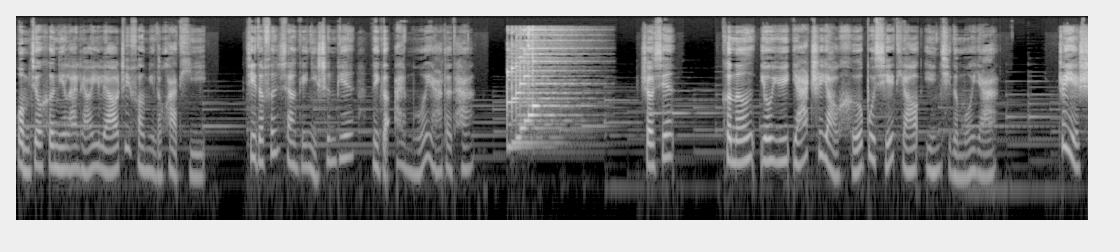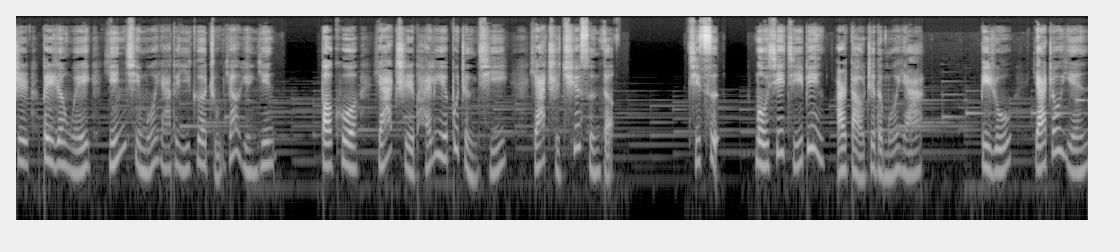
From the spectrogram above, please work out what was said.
我们就和您来聊一聊这方面的话题。记得分享给你身边那个爱磨牙的他。首先，可能由于牙齿咬合不协调引起的磨牙。这也是被认为引起磨牙的一个主要原因，包括牙齿排列不整齐、牙齿缺损等。其次，某些疾病而导致的磨牙，比如牙周炎、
